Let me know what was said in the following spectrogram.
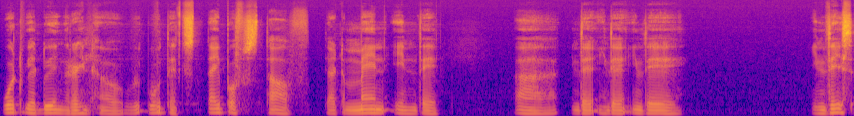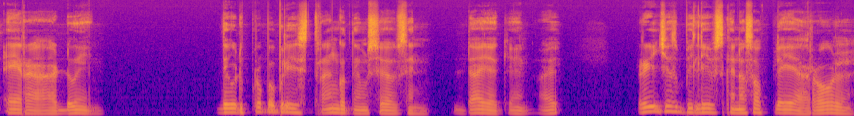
what we are doing right now, with that type of stuff that men in the, uh, in the, in the, in the, in this era are doing, they would probably strangle themselves and die again, right? Religious beliefs can also play a role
